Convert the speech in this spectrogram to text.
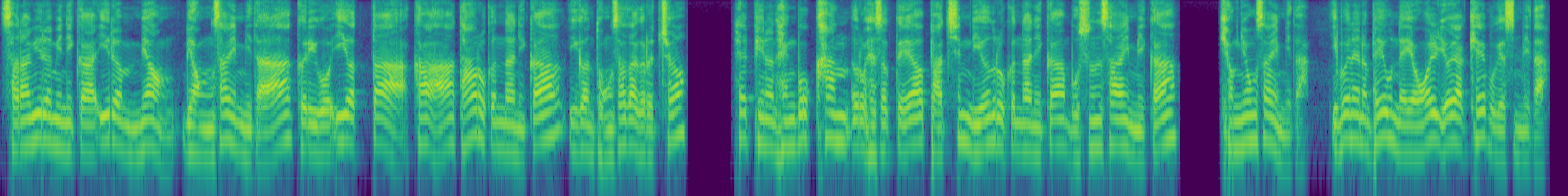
사람 이름이니까 이름명, 명사입니다. 그리고 이었다가 다로 끝나니까 이건 동사다 그렇죠? 해피는 행복한으로 해석되어 받침 니은으로 끝나니까 무슨 사입니까? 형용사입니다. 이번에는 배운 내용을 요약해 보겠습니다.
